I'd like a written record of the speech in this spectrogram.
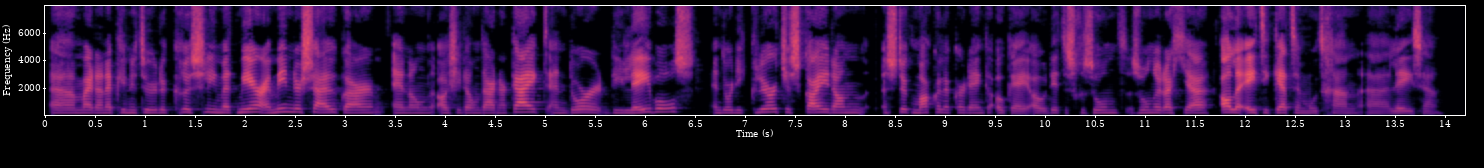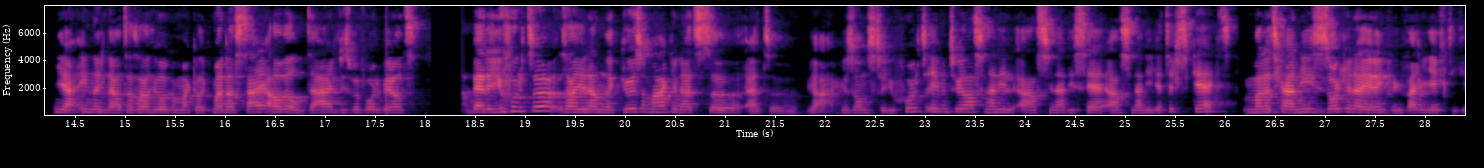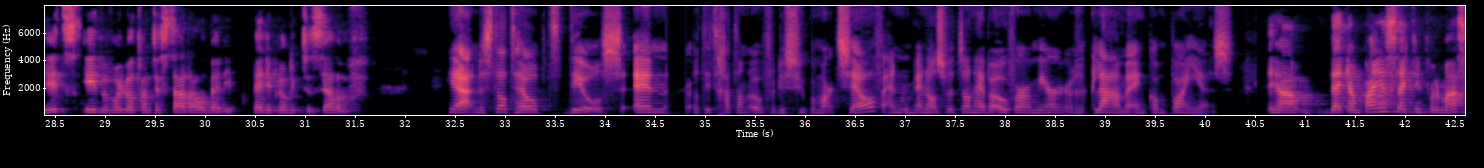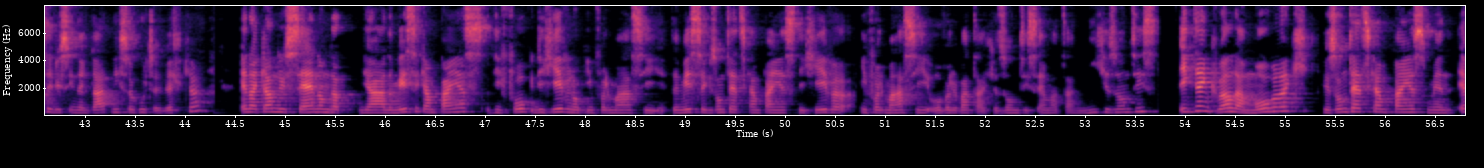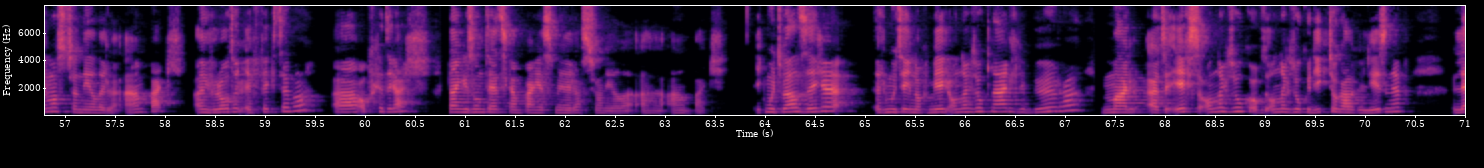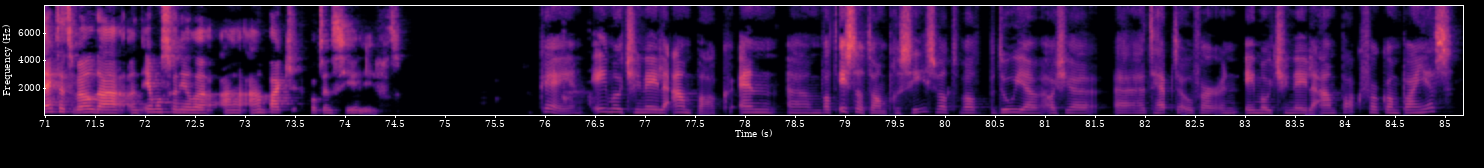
Uh, maar dan heb je natuurlijk krusli met meer en minder suiker. En dan, als je dan daar naar kijkt en door die labels en door die kleurtjes kan je dan een stuk makkelijker denken: oké, oh, dit is gezond, zonder dat je alle etiketten moet gaan uh, lezen. Ja, inderdaad, dat is al heel gemakkelijk. Maar dan sta je al wel daar. Dus bijvoorbeeld bij de yoghurten zal je dan de keuze maken uit de, uit de ja, gezondste yoghurt, eventueel, als je, naar die, als, je naar die, als je naar die letters kijkt. Maar het gaat niet zorgen dat je een gevarieerd dieet eet, bijvoorbeeld, want je staat al bij die, bij die producten zelf. Ja, dus dat helpt deels. En want dit gaat dan over de supermarkt zelf. En, en mhm. als we het dan hebben over meer reclame en campagnes. Ja, bij campagnes lijkt informatie dus inderdaad niet zo goed te werken. En dat kan dus zijn omdat ja, de meeste campagnes die, die geven ook informatie. De meeste gezondheidscampagnes die geven informatie over wat dat gezond is en wat dat niet gezond is. Ik denk wel dat mogelijk gezondheidscampagnes met een emotionelere aanpak een groter effect hebben uh, op gedrag dan gezondheidscampagnes met een rationele uh, aanpak. Ik moet wel zeggen, er moet hier nog meer onderzoek naar gebeuren. Maar uit de eerste onderzoeken, of de onderzoeken die ik toch al gelezen heb, lijkt het wel dat een emotionele aanpak potentieel heeft. Oké, een emotionele aanpak. En um, wat is dat dan precies? Wat, wat bedoel je als je uh, het hebt over een emotionele aanpak voor campagnes?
